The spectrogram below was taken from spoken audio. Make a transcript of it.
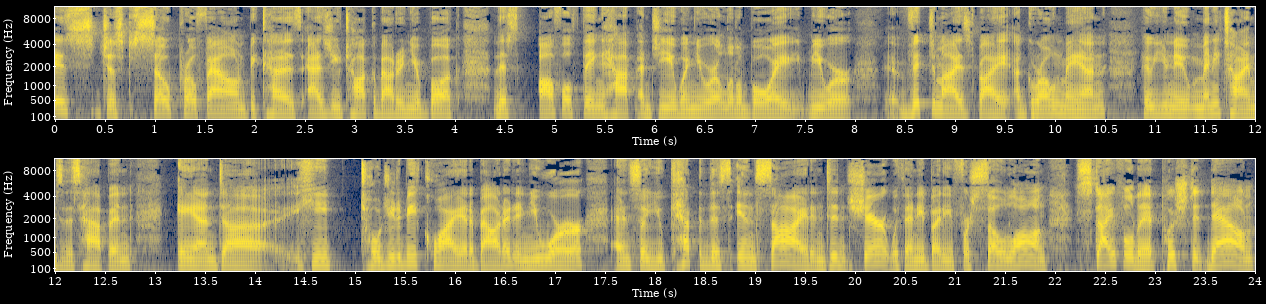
is just so profound because, as you talk about in your book, this awful thing happened to you when you were a little boy. You were uh, victimized by a grown man who you knew many times this happened, and uh, he told you to be quiet about it, and you were. And so you kept this inside and didn't share it with anybody for so long, stifled it, pushed it down.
